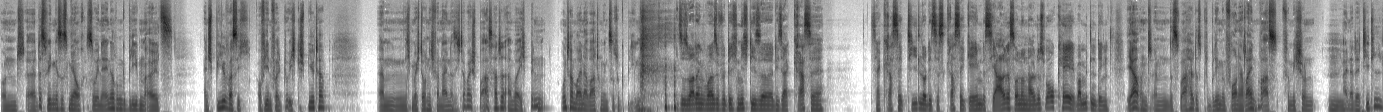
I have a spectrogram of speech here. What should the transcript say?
Und äh, deswegen ist es mir auch so in Erinnerung geblieben als ein Spiel, was ich auf jeden Fall durchgespielt habe. Ähm, ich möchte auch nicht verneinen, dass ich dabei Spaß hatte, aber ich bin unter meinen Erwartungen zurückgeblieben. Also es war dann quasi für dich nicht diese, dieser krasse, dieser krasse Titel oder dieses krasse Game des Jahres, sondern halt, es war okay, war Mittelding. ja, und ähm, das war halt das Problem im Vornherein. War es für mich schon einer der Titel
